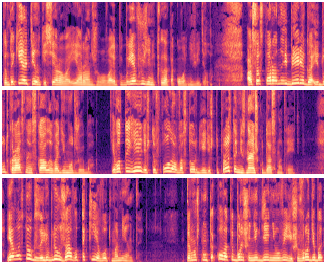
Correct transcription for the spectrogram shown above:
Там такие оттенки серого и оранжевого. Я в жизни никогда такого не видела. А со стороны берега идут красные скалы Вадимуджиба. И вот ты едешь, ты в полном восторге едешь, ты просто не знаешь, куда смотреть. Я Восток залюблю за вот такие вот моменты. Потому что ну, такого ты больше нигде не увидишь. И вроде бы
